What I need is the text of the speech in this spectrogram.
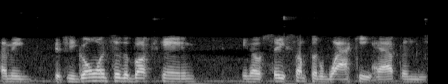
I mean if you go into the Bucs game, you know, say something wacky happens.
